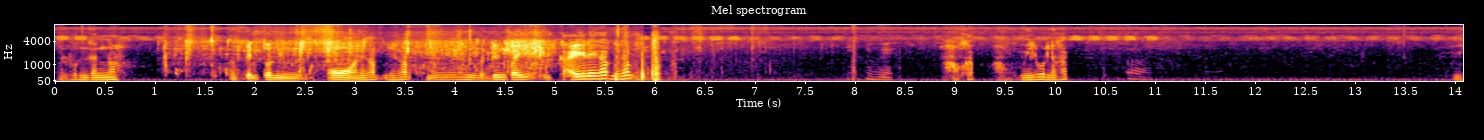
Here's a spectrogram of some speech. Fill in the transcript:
มาลุ้นกันเนาะมันเป็นต้นอ้อนะครับนี่ครับมันนี่ก็ดึงไปไกลเลยครับนี่ครับเอาครับเอามีรุ่นแล้วครับมี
